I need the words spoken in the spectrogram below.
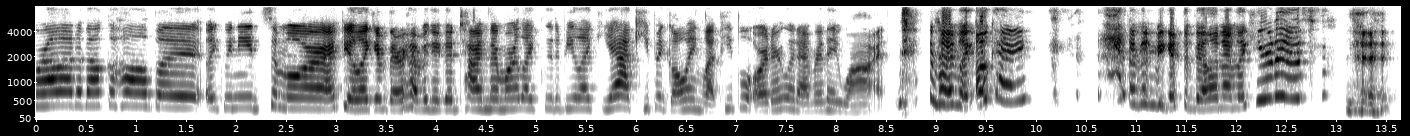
we're all out of alcohol, but like we need some more. I feel like if they're having a good time, they're more likely to be like, yeah, keep it going. Let people order whatever they want. and I'm like, okay. and then we get the bill, and I'm like, here it is.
